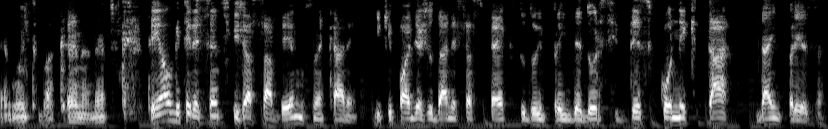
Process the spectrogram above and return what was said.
É muito bacana, né? Tem algo interessante que já sabemos, né, Karen, e que pode ajudar nesse aspecto do empreendedor se desconectar da empresa,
